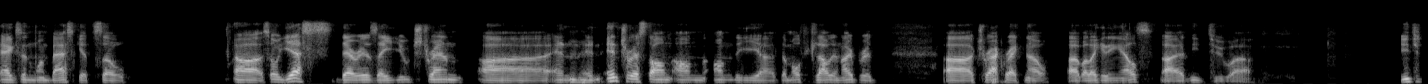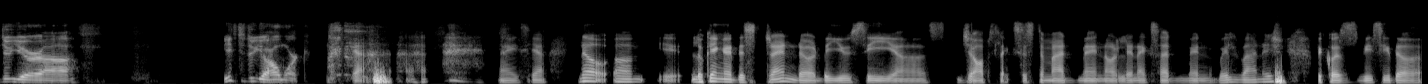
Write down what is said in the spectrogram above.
eggs in one basket. So uh, so yes, there is a huge trend uh, and, mm-hmm. and interest on on on the uh, the multi cloud and hybrid uh, track right now. Uh, but like anything else, I need to need to do your you need to do your homework. yeah. Nice. Yeah. Now, um, looking at this trend, uh, do you see uh, jobs like system admin or Linux admin will vanish because we see the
